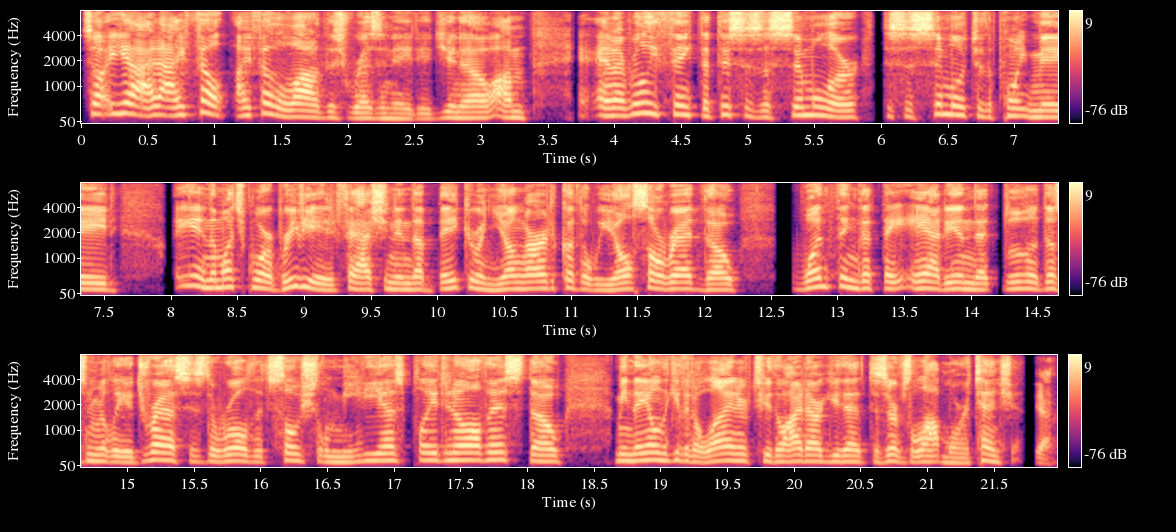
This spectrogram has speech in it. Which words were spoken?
so yeah, I, I, felt I felt a lot of this resonated, you know, um, and I really think that this is a similar. This is similar to the point made in a much more abbreviated fashion in the Baker and Young article that we also read, though. One thing that they add in that Lilla doesn't really address is the role that social media has played in all this. Though, I mean, they only give it a line or two. Though I'd argue that it deserves a lot more attention. Yeah,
